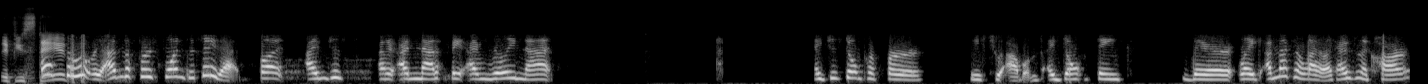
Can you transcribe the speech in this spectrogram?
If you stay at Absolutely, I'm the first one to say that. But I'm just I, I'm not a fa- I'm really not. I just don't prefer these two albums. I don't think they're like I'm not gonna lie. Like I was in the car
